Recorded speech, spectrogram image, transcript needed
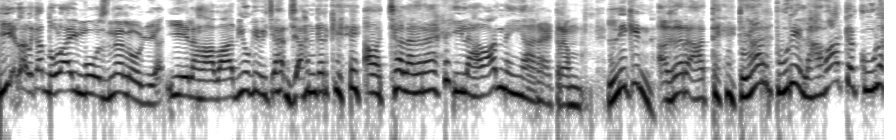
ये लड़का थोड़ा इमोशनल हो गया। ये इलाहाबादियों के विचार जान करके अब अच्छा लग रहा है। इलाहाबाद नहीं आ रहा है ट्रंप लेकिन अगर आते हैं तो यार पूरे इलाहाबाद का कूड़ा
